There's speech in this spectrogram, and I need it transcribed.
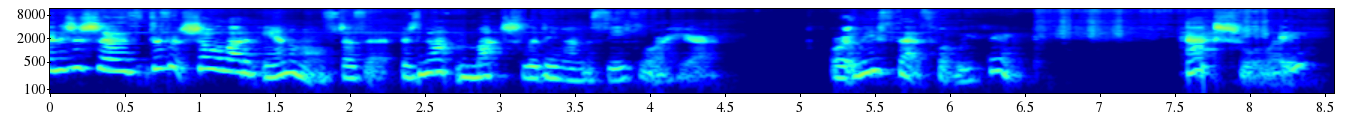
And it just shows, doesn't show a lot of animals, does it? There's not much living on the seafloor here. Or at least that's what we think. Actually,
